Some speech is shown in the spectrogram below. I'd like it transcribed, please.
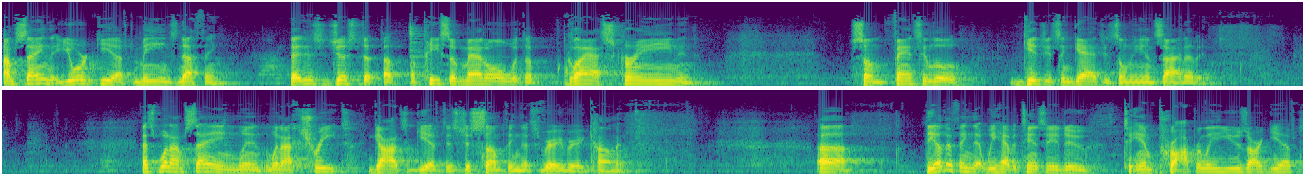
I'm saying that your gift means nothing. That it's just a, a, a piece of metal with a glass screen and some fancy little gadgets and gadgets on the inside of it. That's what I'm saying when, when I treat God's gift as just something that's very, very common. Uh, the other thing that we have a tendency to do to improperly use our gift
